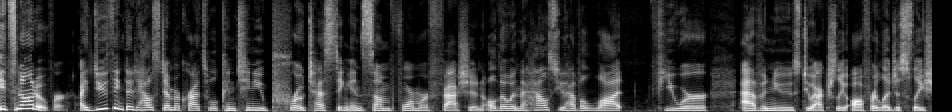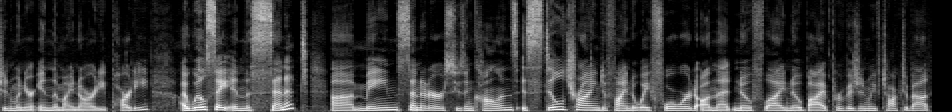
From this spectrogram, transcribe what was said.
it's not over. I do think that House Democrats will continue protesting in some form or fashion, although in the House you have a lot fewer avenues to actually offer legislation when you're in the minority party. I will say in the Senate, uh, Maine Senator Susan Collins is still trying to find a way forward on that no fly, no buy provision we've talked about.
